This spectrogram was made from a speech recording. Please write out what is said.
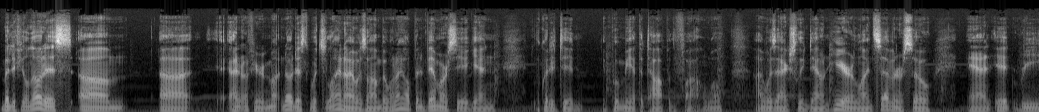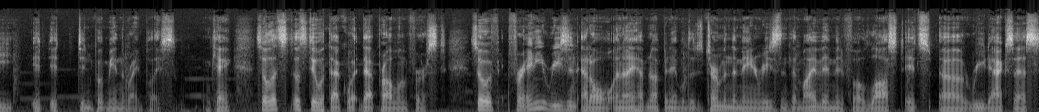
But if you'll notice, um, uh, I don't know if you noticed which line I was on, but when I opened VimRC again, look what it did. It put me at the top of the file. Well, I was actually down here, line seven or so, and it re it, it didn't put me in the right place. Okay, so let's let's deal with that that problem first. So if for any reason at all, and I have not been able to determine the main reason that my Vim info lost its uh, read access,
